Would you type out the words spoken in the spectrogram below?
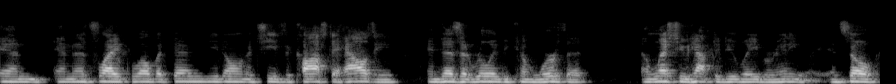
And, and it's like, well, but then you don't achieve the cost of housing. And does it really become worth it unless you have to do labor anyway? And so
